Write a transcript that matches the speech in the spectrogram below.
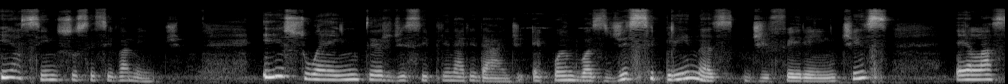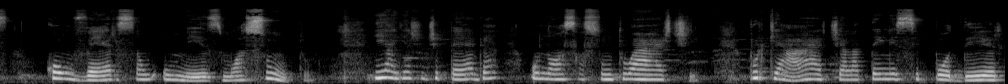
e assim sucessivamente. Isso é interdisciplinaridade, é quando as disciplinas diferentes elas conversam o mesmo assunto. E aí a gente pega o nosso assunto arte, porque a arte ela tem esse poder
